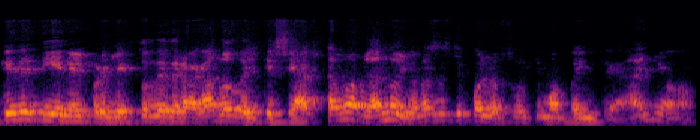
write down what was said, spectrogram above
¿qué detiene el proyecto de dragado del que se ha estado hablando, yo no sé si por los últimos 20 años?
